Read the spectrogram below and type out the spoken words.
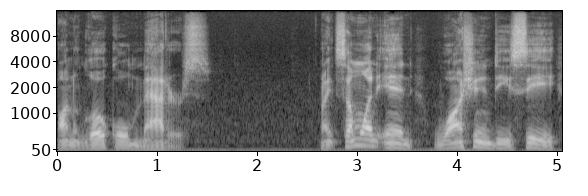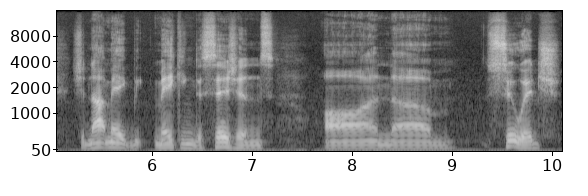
on local matters. Right? Someone in Washington D.C. should not make making decisions on um, sewage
